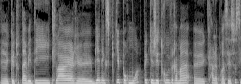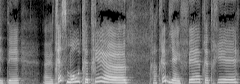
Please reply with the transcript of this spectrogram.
euh, que tout avait été clair, bien expliqué pour moi. Fait que j'ai trouvé vraiment que le processus était très smooth, très très, très très bien fait, très très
